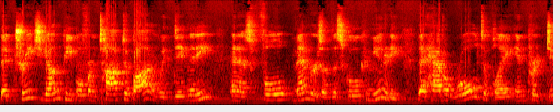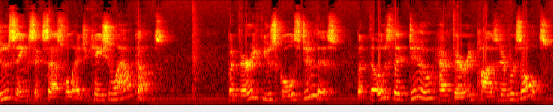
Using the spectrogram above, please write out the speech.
that treats young people from top to bottom with dignity and as full members of the school community that have a role to play in producing successful educational outcomes. But very few schools do this. But those that do have very positive results.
